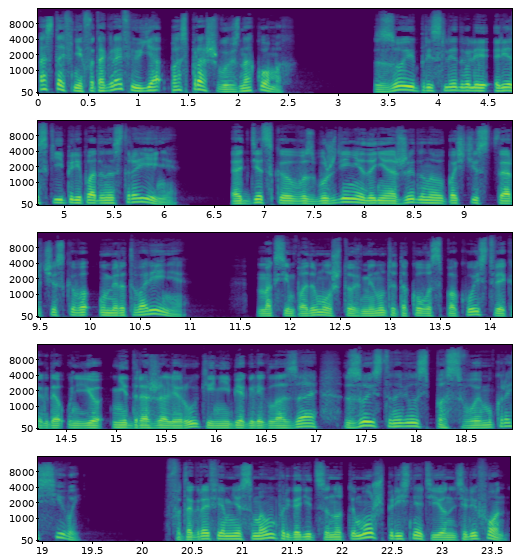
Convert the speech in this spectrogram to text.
«Оставь мне фотографию, я поспрашиваю знакомых». Зои преследовали резкие перепады настроения, от детского возбуждения до неожиданного почти старческого умиротворения. Максим подумал, что в минуты такого спокойствия, когда у нее не дрожали руки, не бегали глаза, Зои становилась по-своему красивой. Фотография мне самому пригодится, но ты можешь переснять ее на телефон?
